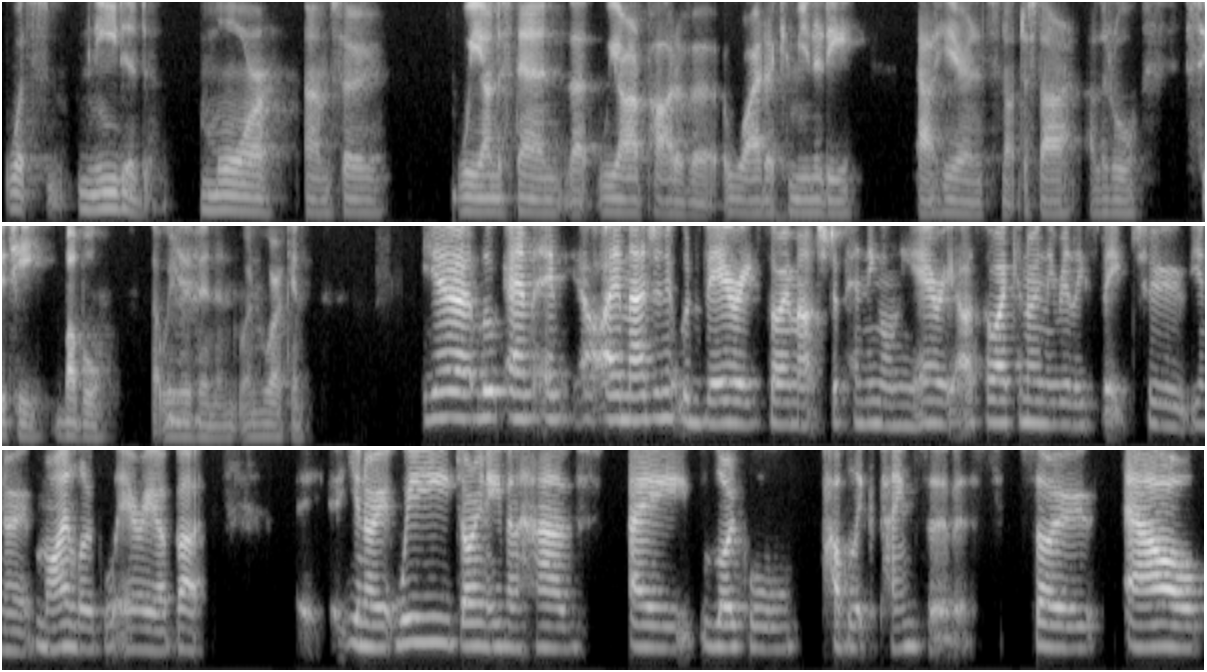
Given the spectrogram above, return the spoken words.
what's needed more um, so we understand that we are part of a, a, wider community out here and it's not just our, our little city bubble that we yeah. live in and, and work in yeah, look, and, and I imagine it would vary so much depending on the area. So I can only really speak to, you know, my local area, but you know, we don't even have a local public pain service. So our,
